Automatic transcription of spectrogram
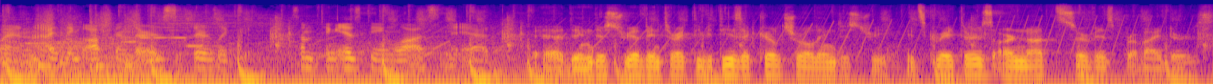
when I think often there's there's like something is being lost in the ad. Uh, the industry of interactivity is a cultural industry. Its creators are not service providers.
